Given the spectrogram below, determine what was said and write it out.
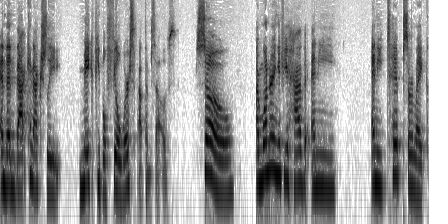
And then that can actually make people feel worse about themselves. So, I'm wondering if you have any any tips or like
